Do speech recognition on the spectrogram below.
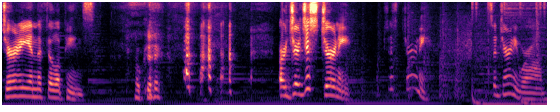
"journey in the Philippines" Okay. or ju- just "journey," just "journey." It's a journey we're on.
